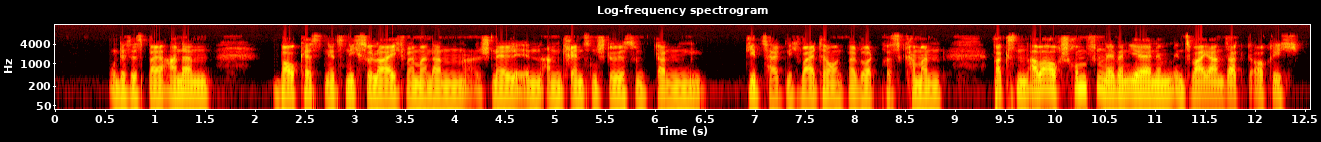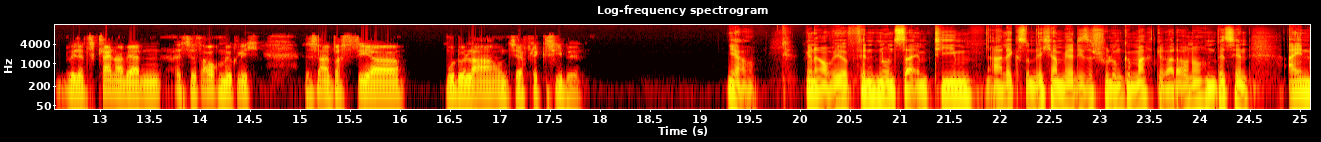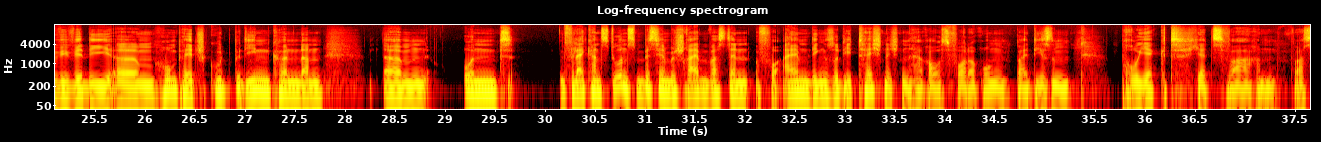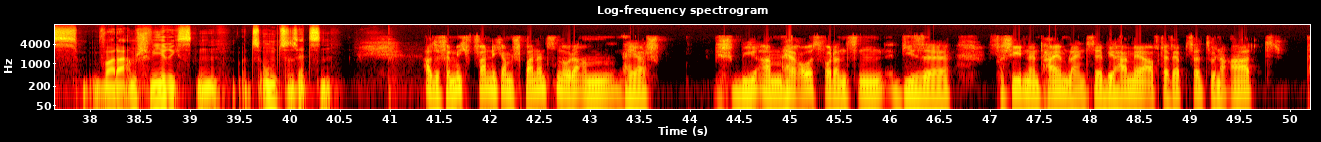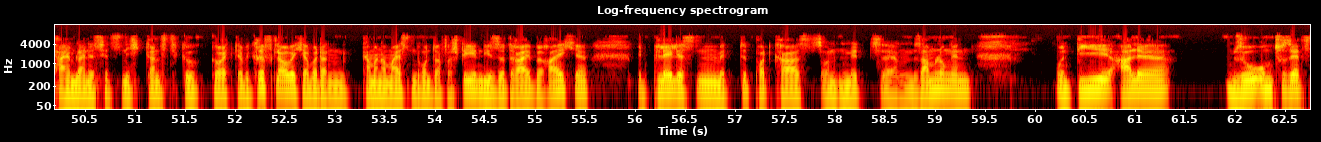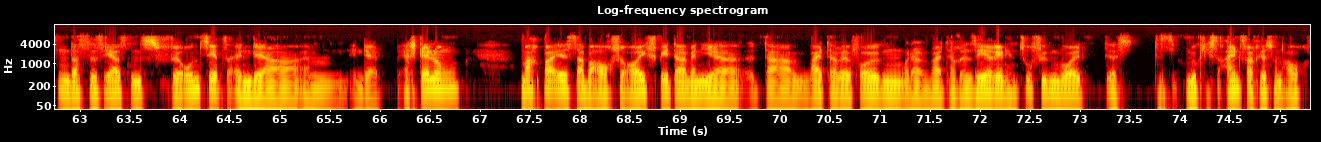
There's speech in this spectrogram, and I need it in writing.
Und das ist bei anderen Baukästen jetzt nicht so leicht, weil man dann schnell in, an Grenzen stößt und dann geht es halt nicht weiter. Und bei WordPress kann man wachsen, aber auch schrumpfen. Ne? Wenn ihr in, in, zwei Jahren sagt, auch ich will jetzt kleiner werden, ist das auch möglich. Es ist einfach sehr modular und sehr flexibel. Ja, genau. Wir finden uns da im Team. Alex und ich haben ja diese Schulung gemacht, gerade auch noch ein bisschen ein, wie wir die ähm, Homepage gut bedienen können dann. Ähm, und vielleicht kannst du uns ein bisschen beschreiben, was denn vor allem Dingen so die technischen Herausforderungen bei diesem Projekt jetzt waren? Was war da am schwierigsten umzusetzen? Also für mich fand ich am spannendsten oder am, naja, am herausforderndsten diese verschiedenen Timelines. Wir haben ja auf der Website so eine Art, Timeline ist jetzt nicht ganz korrekter Begriff, glaube ich, aber dann kann man am meisten darunter verstehen, diese drei Bereiche mit Playlisten, mit Podcasts und mit ähm, Sammlungen und die alle so umzusetzen, dass es erstens für uns jetzt in der, ähm, in der Erstellung machbar ist, aber auch für euch später, wenn ihr da weitere Folgen oder weitere Serien hinzufügen wollt, dass das möglichst einfach ist und auch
